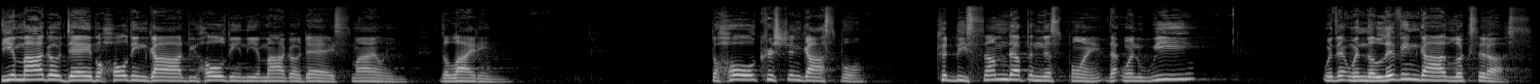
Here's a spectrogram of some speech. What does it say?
The Imago Dei, beholding God, beholding the Imago Dei, smiling, delighting. The whole Christian gospel could be summed up in this point that when we, that when the living God looks at us,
